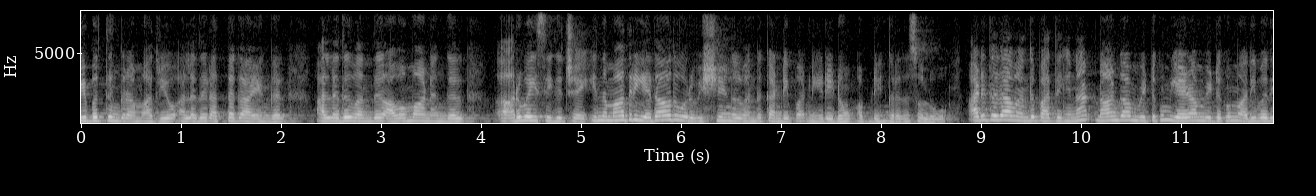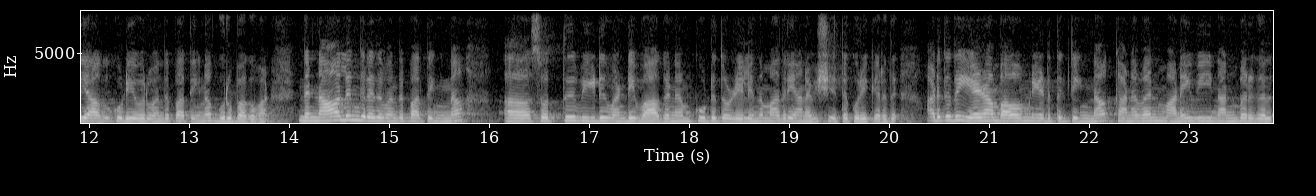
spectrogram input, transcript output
விபத்துங்கிற மாதிரியோ அல்லது இரத்த காயங்கள் அல்லது வந்து அவமானங்கள் அறுவை சிகிச்சை இந்த மாதிரி ஏதாவது ஒரு விஷயங்கள் வந்து கண்டிப்பாக நேரிடும் அப்படிங்கிறத சொல்லுவோம். அடுத்ததாக வந்து பார்த்தீங்கன்னா நான்காம் வீட்டுக்கும் ஏழாம் வீட்டுக்கும் அதிபதியாகக்கூடியவர் வந்து பார்த்தீங்கன்னா குரு பகவான். இந்த நாலுங்கிறது வந்து பார்த்தீங்கன்னா சொத்து வீடு வண்டி வாகனம் கூட்டு தொழில் இந்த மாதிரியான விஷயத்தை குறிக்கிறது. அடுத்தது ஏழாம் பாவம்னு எடுத்துக்கிட்டிங்கன்னா கணவன் மனைவி நண்பர்கள்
